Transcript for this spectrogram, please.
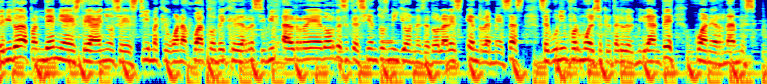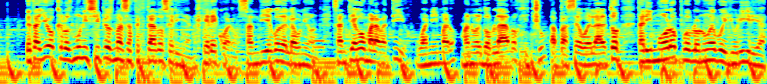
Debido a la pandemia, este año se estima que Guanajuato deje de recibir alrededor de 700 millones de dólares en remesas, según informó el secretario del Migrante, Juan Hernández. Detalló que los municipios más afectados serían Jerecuaro, San Diego de la Unión, Santiago Marabatío, Guanímaro, Manuel Doblado, Jichú, Apaseo el Alto, Tarimoro, Pueblo Nuevo y Yuriria,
